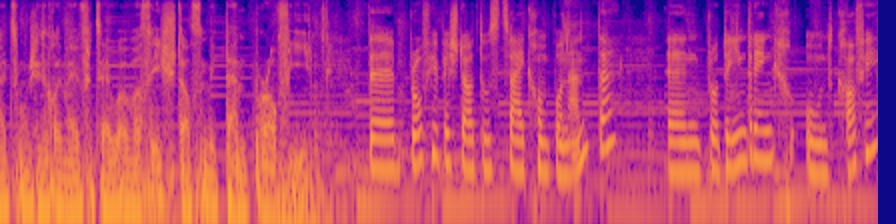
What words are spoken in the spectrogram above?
Jetzt muss ich ein bisschen mehr erzählen, was ist das mit dem Profi? Der Profi besteht aus zwei Komponenten, ein Proteindrink und Kaffee.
